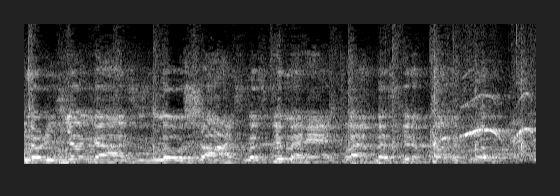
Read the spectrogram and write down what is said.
You know, these young guys is a little shy, so let's give them a hand clap. Let's get them coming through.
